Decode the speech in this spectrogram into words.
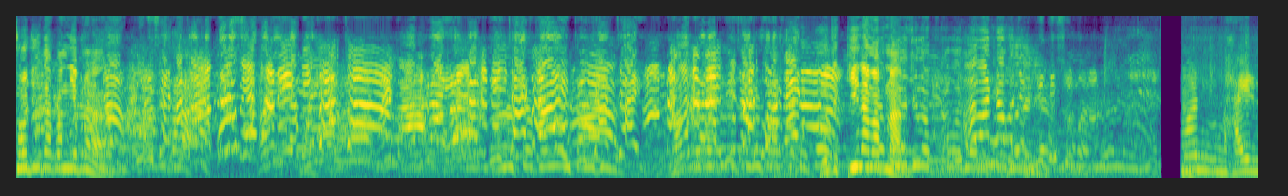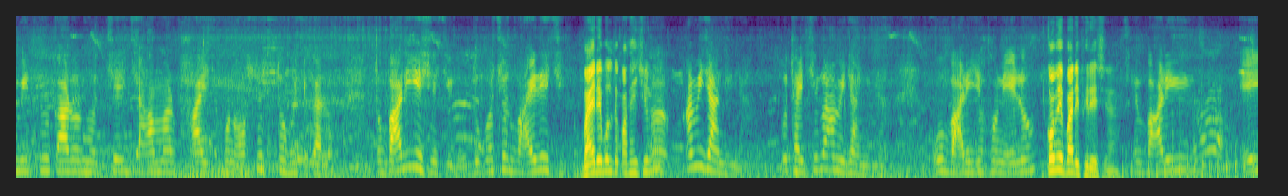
সহযোগিতা পাননি আপনারা? কি নাম আপনার? আমার ভাইয়ের মৃত্যুর কারণ হচ্ছে যে আমার ভাই যখন অসুস্থ হয়ে গেল তো বাড়ি এসেছিল দু বছর বাইরে ছিল। বাইরে বলতে কথাই ছিল? আমি জানি না কোথায় ছিল আমি জানি না। ও বাড়ি যখন এলো কবে বাড়ি ফিরেছে? বাড়ি এই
